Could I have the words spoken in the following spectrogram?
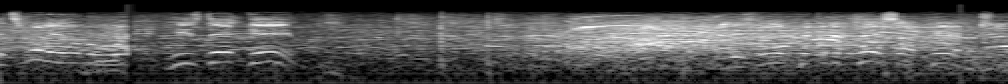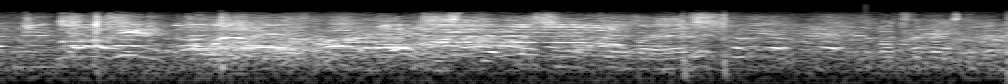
It's really overworked. He's dead game. And he's really picking the pace up here. That was a stiff left hand thrown by Hagler. Much the best of it.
